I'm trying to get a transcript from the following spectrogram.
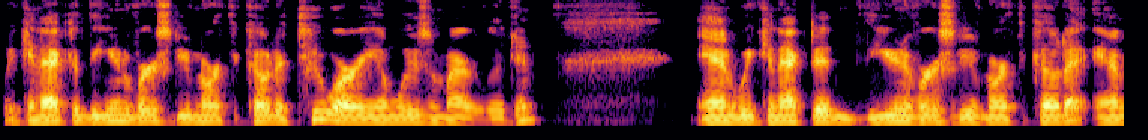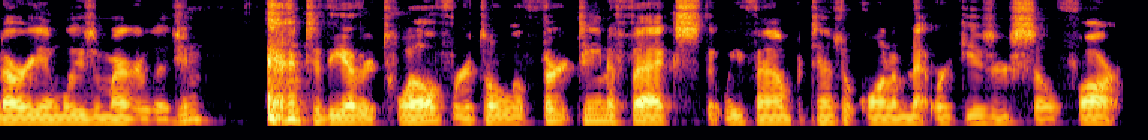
We connected the University of North Dakota to REM Losing My Religion. And we connected the University of North Dakota and REM Losing My Religion to the other 12 for a total of 13 effects that we found potential quantum network users so far.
